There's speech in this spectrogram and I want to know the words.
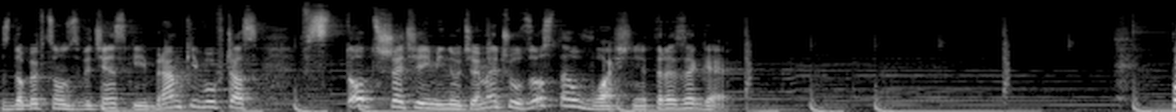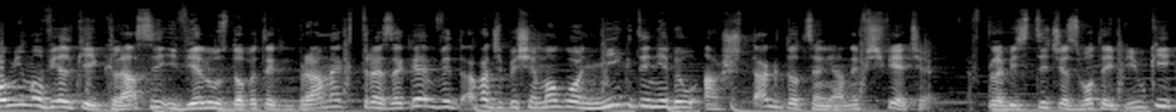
Zdobywcą zwycięskiej bramki wówczas w 103 minucie meczu został właśnie Trezeguet. Pomimo wielkiej klasy i wielu zdobytych bramek, Trezeguet wydawać by się mogło nigdy nie był aż tak doceniany w świecie. W plebiscycie złotej piłki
